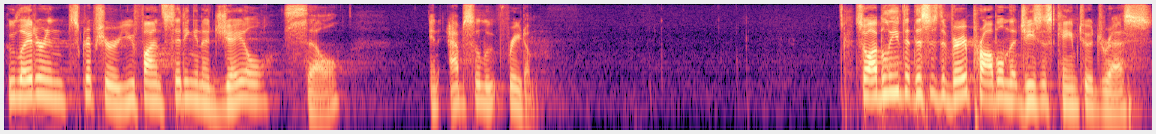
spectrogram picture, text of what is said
who later in Scripture you find sitting in a jail cell in absolute freedom. So I believe that this is the very problem that Jesus came to address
